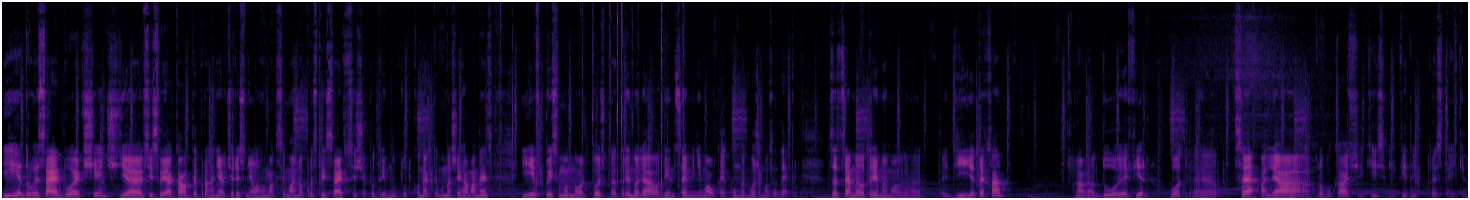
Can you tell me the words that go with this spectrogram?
І другий сайт Duo Exchange. Я всі свої аккаунти проганяв через нього. Максимально простий сайт, все, що потрібно тут конектимо наш гаманець і вписуємо 0.301. Це мінімалка, яку ми можемо задепити. За це ми отримаємо дії ТХ, ефір. От, е, це аля, грубо кажучи, якийсь ліквідний рестейкінг.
